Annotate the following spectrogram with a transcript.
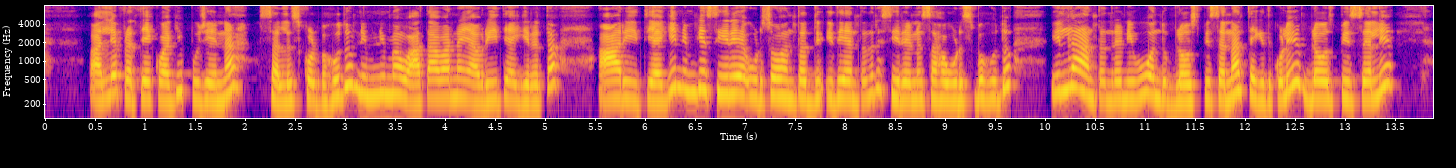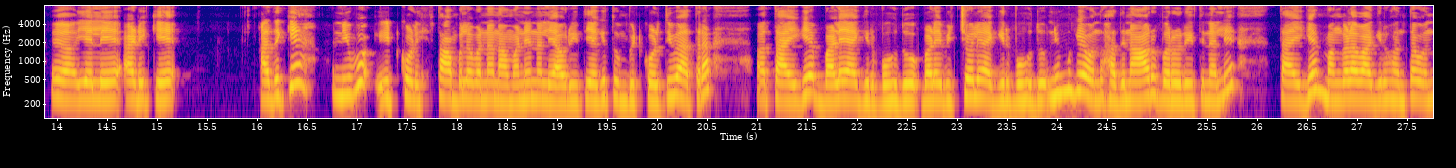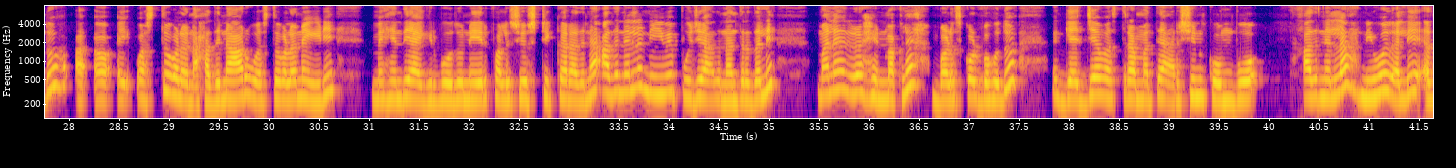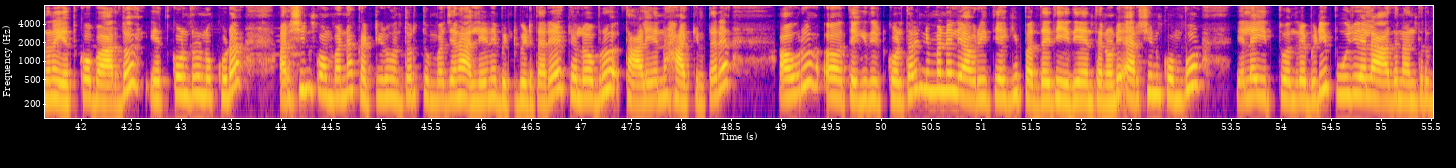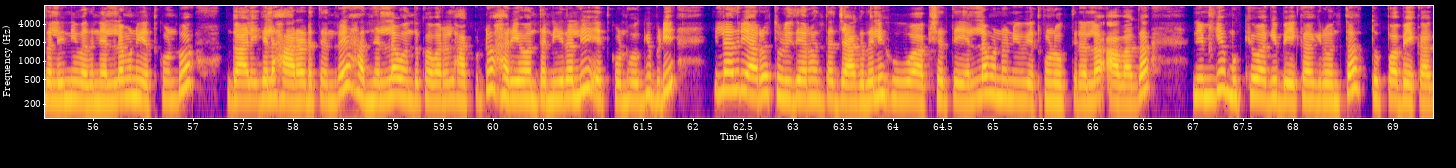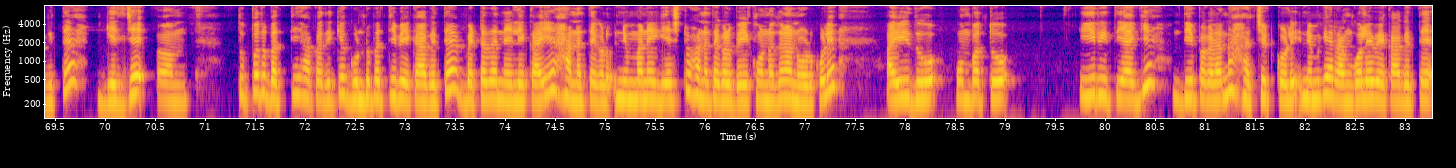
ಅಲ್ಲೇ ಪ್ರತ್ಯೇಕವಾಗಿ ಪೂಜೆಯನ್ನು ಸಲ್ಲಿಸ್ಕೊಳ್ಬಹುದು. ನಿಮ್ಮ ನಿಮ್ಮ ವಾತಾವರಣ ಯಾವ ರೀತಿಯಾಗಿರುತ್ತೋ ಆ ರೀತಿಯಾಗಿ ನಿಮಗೆ ಸೀರೆ ಉಡಿಸೋವಂಥದ್ದು ಇದೆ ಅಂತಂದರೆ ಸೀರೆಯನ್ನು ಸಹ ಉಡಿಸ್ಬಹುದು. ಇಲ್ಲ ಅಂತಂದರೆ ನೀವು ಒಂದು ಬ್ಲೌಸ್ ಪೀಸನ್ನು ತೆಗೆದುಕೊಳ್ಳಿ. ಬ್ಲೌಸ್ ಪೀಸಲ್ಲಿ ಎಲೆ, ಅಡಿಕೆ, ಅದಕ್ಕೆ ನೀವು ಇಟ್ಕೊಳ್ಳಿ. ತಾಂಬೂಲವನ್ನು ನಾವು ಮನೆಯಲ್ಲಿ ಯಾವ ರೀತಿಯಾಗಿ ತುಂಬಿಟ್ಕೊಳ್ತೀವಿ ಆ ಥರ ತಾಯಿಗೆ ಬಳೆ ಆಗಿರಬಹುದು, ಬಳೆ ಬಿಚ್ಚೋಲೆ ಆಗಿರಬಹುದು, ನಿಮಗೆ ಒಂದು ಹದಿನಾರು ಬರೋ ರೀತಿಯಲ್ಲಿ ತಾಯಿಗೆ ಮಂಗಳವಾಗಿರುವಂಥ ಒಂದು ವಸ್ತುಗಳನ್ನು, ಹದಿನಾರು ವಸ್ತುಗಳನ್ನು ಇಡಿ ಮೆಹೆಂದಿ ಆಗಿರ್ಬೋದು, ನೇರ್ ಪಾಲಿಶು, ಸ್ಟಿಕ್ಕರ್ ಅದನ್ನು, ಅದನ್ನೆಲ್ಲ ನೀವೇ ಪೂಜೆ ಆದ ನಂತರದಲ್ಲಿ ಮನೆಯಲ್ಲಿರೋ ಹೆಣ್ಮಕ್ಳೇ ಬಳಸ್ಕೊಳ್ಬಹುದು. ಗೆಜ್ಜೆ ವಸ್ತ್ರ ಮತ್ತು ಅರಿಶಿನ ಕೊಂಬು ಅದನ್ನೆಲ್ಲ ನೀವು ಅಲ್ಲಿ ಅದನ್ನು ಎತ್ಕೋಬಾರ್ದು. ಎತ್ಕೊಂಡ್ರೂ ಕೂಡ ಅರಿಶಿನ ಕೊಂಬನ್ನು ಕಟ್ಟಿರುವಂಥವ್ರು ತುಂಬ ಜನ ಅಲ್ಲೇ ಬಿಟ್ಬಿಡ್ತಾರೆ. ಕೆಲವೊಬ್ಬರು ತಾಳಿಯನ್ನು ಹಾಕಿರ್ತಾರೆ. ಅವರು ತೆಗೆದಿಟ್ಕೊಳ್ತಾರೆ. ನಿಮ್ಮ ಮನೇಲಿ ಯಾವ ರೀತಿಯಾಗಿ ಪದ್ಧತಿ ಇದೆ ಅಂತ ನೋಡಿ ಅರಿಶಿನ ಕೊಂಬು ಎಲ್ಲ ಇತ್ತು ಅಂದರೆ ಬಿಡಿ. ಪೂಜೆ ಎಲ್ಲ ಆದ ನಂತರದಲ್ಲಿ ನೀವು ಅದನ್ನೆಲ್ಲವನ್ನು ಎತ್ಕೊಂಡು ಗಾಳಿಗೆಲ್ಲ ಹಾರಾಡುತ್ತೆ ಅಂದರೆ ಅದನ್ನೆಲ್ಲ ಒಂದು ಕವರಲ್ಲಿ ಹಾಕಿಬಿಟ್ಟು ಹರಿಯುವಂಥ ನೀರಲ್ಲಿ ಎತ್ಕೊಂಡು ಹೋಗಿ ಬಿಡಿ. ಇಲ್ಲಾಂದರೆ ಯಾರೋ ತುಳಿದೇ ಇರೋವಂಥ ಜಾಗದಲ್ಲಿ ಹೂವು, ಅಕ್ಷತೆ ಎಲ್ಲವನ್ನು ನೀವು ಎತ್ಕೊಂಡು ಹೋಗ್ತಿರಲ್ಲ, ಆವಾಗ ನಿಮಗೆ ಮುಖ್ಯವಾಗಿ ಬೇಕಾಗಿರುವಂಥ ತುಪ್ಪ ಬೇಕಾಗುತ್ತೆ. ಗೆಜ್ಜೆ ತುಪ್ಪದ ಬತ್ತಿ ಹಾಕೋದಕ್ಕೆ ಗುಂಡು ಬತ್ತಿ ಬೇಕಾಗುತ್ತೆ. ಬೆಟ್ಟದ ನೆಲ್ಲಿಕಾಯಿ, ಹಣತೆಗಳು. ನಿಮ್ಮ ಮನೆಗೆ ಎಷ್ಟು ಹಣತೆಗಳು ಬೇಕು ಅನ್ನೋದನ್ನು ನೋಡ್ಕೊಳ್ಳಿ. ಐದು, ಒಂಬತ್ತು ಈ ರೀತಿಯಾಗಿ ದೀಪಗಳನ್ನು ಹಚ್ಚಿಟ್ಕೊಳ್ಳಿ. ನಿಮಗೆ ರಂಗೋಲಿ ಬೇಕಾಗುತ್ತೆ.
